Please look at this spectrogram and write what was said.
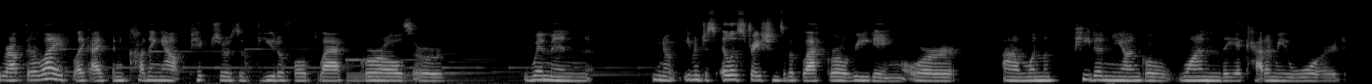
throughout their life. Like I've been cutting out pictures of beautiful black girls or women, you know, even just illustrations of a black girl reading, or um, when Lupita Nyong'o won the Academy Award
